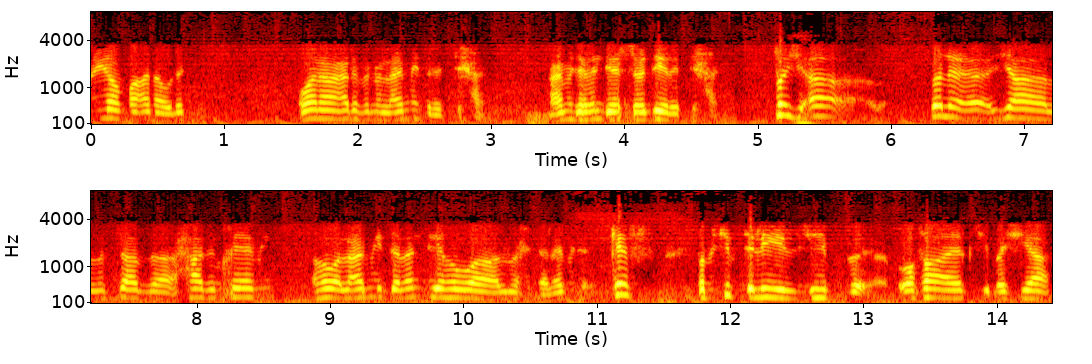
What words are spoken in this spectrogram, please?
من يوم ما أنا ولدت وأنا أعرف إن العميد الاتحاد عميد الانديه السعودية الاتحاد. فجأة طلع جاء الأستاذ حازم خيمي هو العميد الانديه هو الوحدة. العميد كيف؟ طب جيب دليل جيب وثائق جيب أشياء.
